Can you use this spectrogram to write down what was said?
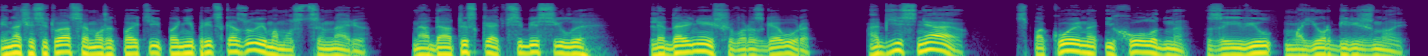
иначе ситуация может пойти по непредсказуемому сценарию. Надо отыскать в себе силы для дальнейшего разговора. «Объясняю», — спокойно и холодно заявил майор Бережной.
